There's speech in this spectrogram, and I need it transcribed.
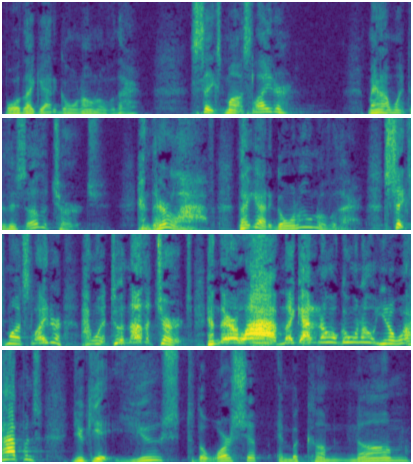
Boy, they got it going on over there. Six months later, man, I went to this other church and they're alive. They got it going on over there. Six months later, I went to another church and they're alive and they got it all going on. You know what happens? You get used to the worship and become numb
